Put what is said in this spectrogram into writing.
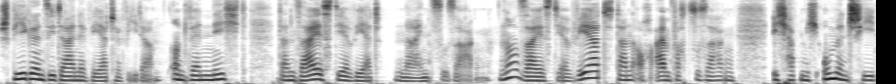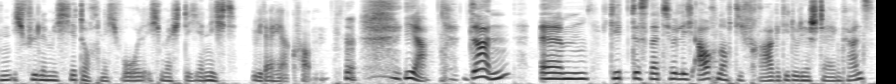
Spiegeln sie deine Werte wieder? Und wenn nicht, dann sei es dir wert, Nein zu sagen. Ne? Sei es dir wert, dann auch einfach zu sagen, ich habe mich umentschieden, ich fühle mich hier doch nicht wohl, ich möchte hier nicht wieder herkommen. Ja, dann ähm, gibt es natürlich auch noch die Frage, die du dir stellen kannst,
